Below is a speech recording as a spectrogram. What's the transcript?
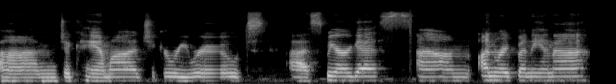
um, jicama, chicory root, uh, asparagus, um, unripe banana,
